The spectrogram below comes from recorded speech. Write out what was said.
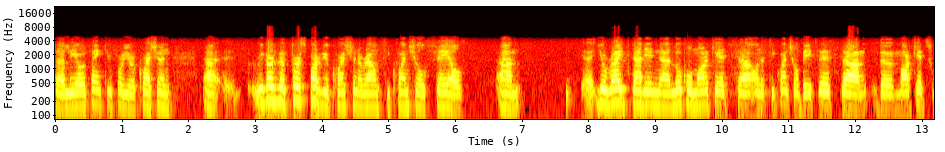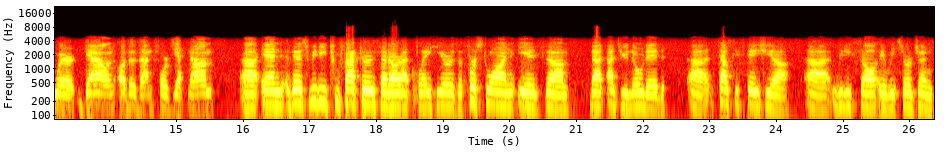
Leo. Thank you for your question. Regarding the first part of your question around sequential sales, you're right that in uh, local markets, uh, on a sequential basis, um, the markets were down other than for Vietnam. Uh and there's really two factors that are at play here. The first one is um, that, as you noted, uh, Southeast Asia really saw a resurgence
